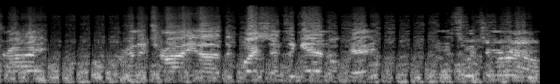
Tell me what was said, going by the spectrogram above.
try. We're to try uh, the questions again, okay? I'm to switch them around.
